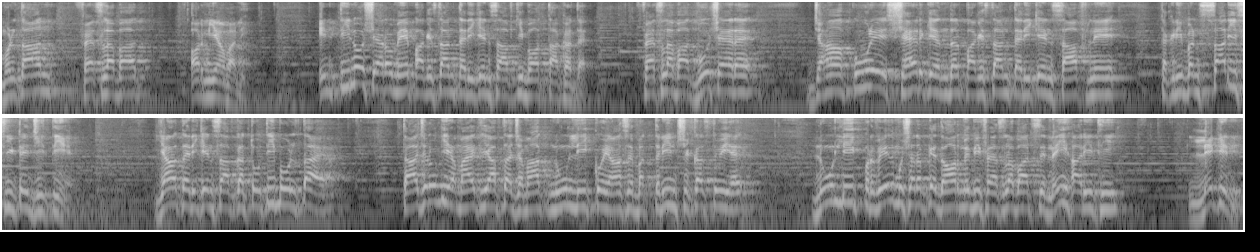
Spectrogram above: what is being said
मुल्तान, फैसलाबाद और मियाँवाली इन तीनों शहरों में पाकिस्तान तरीके इंसाफ की बहुत ताकत है। फैसलाबाद वो शहर है, जहाँ पूरे शहर के अंदर पाकिस्तान तरीके इंसाफ ने तकरीबन सारी सीटें जीती हैं। यहाँ तरीके इंसाफ का तोती बोलता है, ताजरों की हमायत याफ्ता जमात नून लीग को यहाँ से बदतरीन शिकस्त हुई है। नून लीग परवेज मुशरफ के दौर में भी फैसलाबाद से नहीं हारी थी। लेकिन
